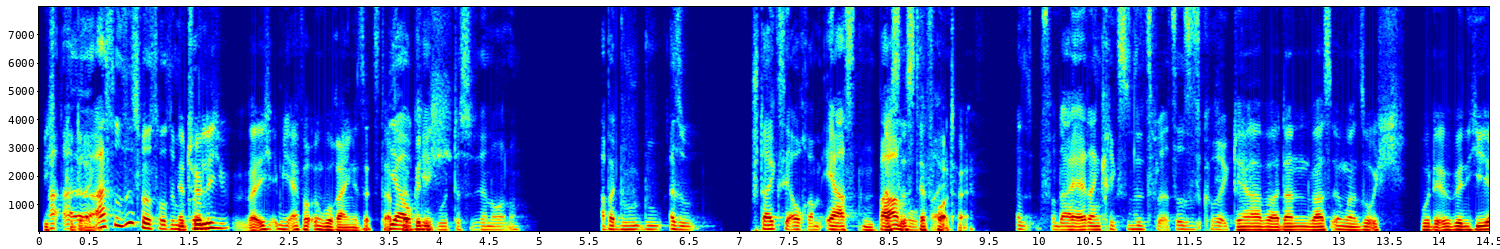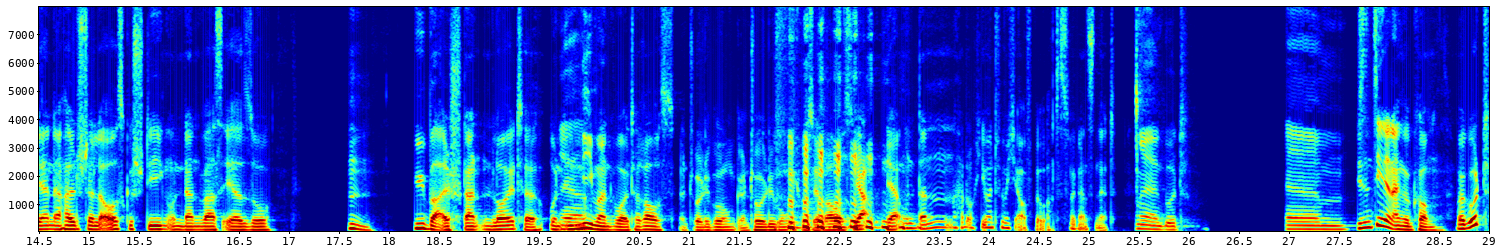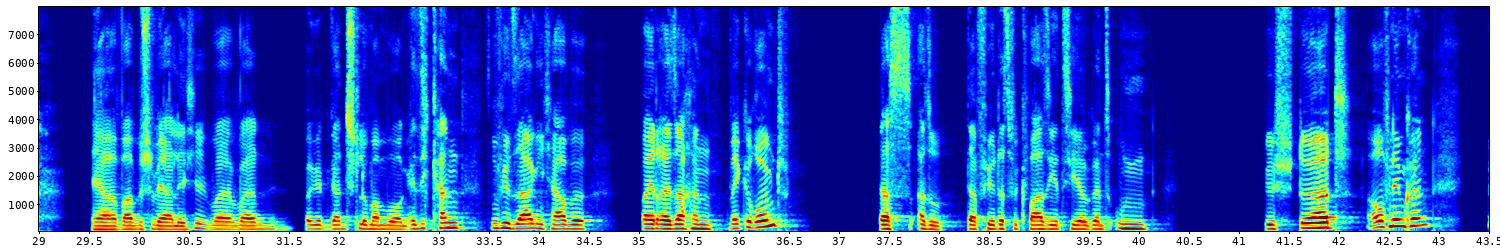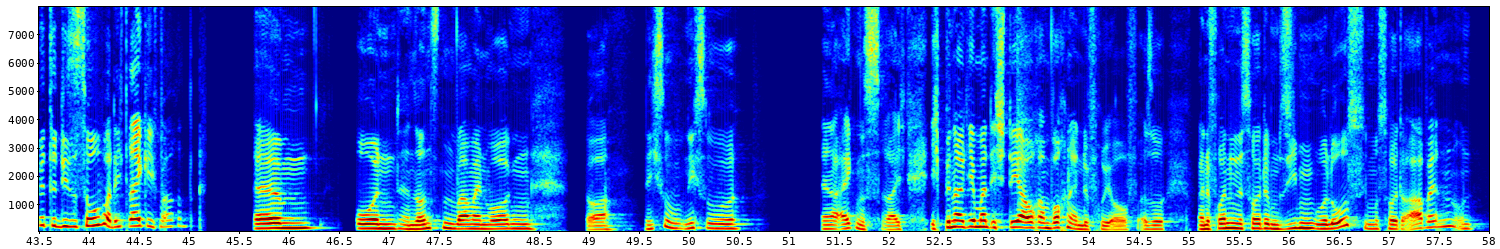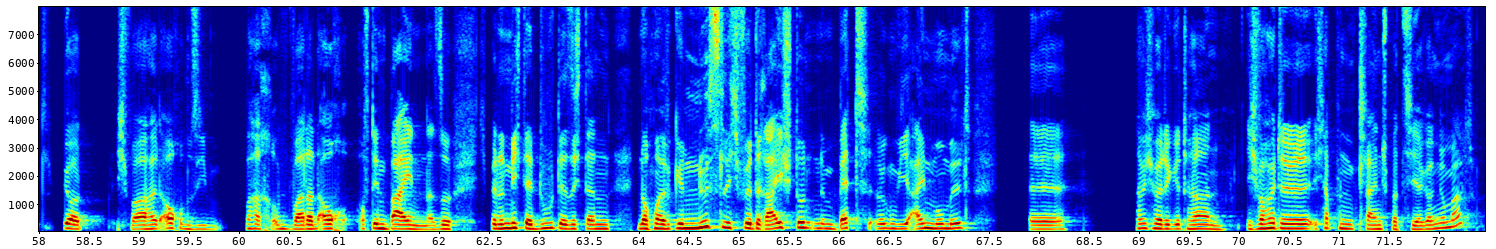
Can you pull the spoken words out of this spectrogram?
Ah, gedrängt. hast du das was trotzdem Natürlich, weil ich mich einfach irgendwo reingesetzt bekommen? habe. Ja, okay, ich, gut, das ist ja in Ordnung. Aber du, du, also steigst ja auch am ersten das Bahnhof ist der ein. Vorteil. Also von daher, dann kriegst du einen Sitzplatz, das ist korrekt. Ja, aber dann war es irgendwann so, ich wurde, bin hier an der Haltestelle ausgestiegen und dann war es eher so, hm, überall standen Leute und Ja. niemand wollte raus. Entschuldigung, Entschuldigung, ich muss hier raus. Ja, ja, und dann hat auch jemand für mich aufgewacht. Das war ganz nett. Na ja, gut. Ähm, Wie sind Sie denn angekommen? War gut? Ja, war beschwerlich. War, war, war ein ganz schlimmer Morgen. Also ich kann so viel sagen, ich habe zwei, drei Sachen weggeräumt. Das, also dafür, dass wir quasi jetzt hier ganz ungestört aufnehmen können. Bitte dieses Sofa nicht dreckig machen. Ähm, und ansonsten war mein Morgen ja, nicht so, nicht so ereignisreich. Ich bin halt jemand, ich stehe auch am Wochenende früh auf. Also meine Freundin ist heute um 7 Uhr los, sie muss heute arbeiten und ja, ich war halt auch um 7 wach und war dann auch auf den Beinen. Also ich bin dann nicht der Dude, der sich dann nochmal genüsslich für drei Stunden im Bett irgendwie einmummelt. Äh, was habe ich heute getan? Ich war heute, ich habe einen kleinen Spaziergang gemacht.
